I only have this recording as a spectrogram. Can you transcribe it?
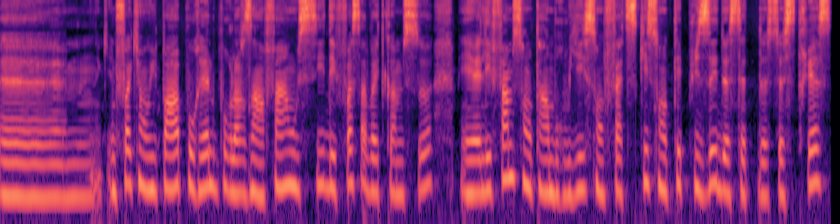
Une fois qu'ils ont eu peur pour elles ou pour leurs enfants aussi, des fois, ça va être comme ça. Mais les femmes sont embrouillées, sont fatiguées, sont épuisées de, cette, de ce stress,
